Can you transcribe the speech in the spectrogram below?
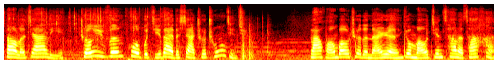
到了家里，程玉芬迫不及待地下车冲进去。拉黄包车的男人用毛巾擦了擦汗，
